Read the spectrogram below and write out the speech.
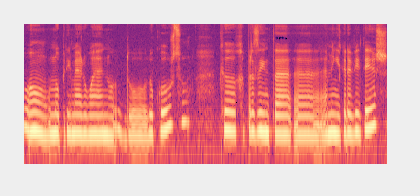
um no primeiro ano do, do curso que representa uh, a minha gravidez.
